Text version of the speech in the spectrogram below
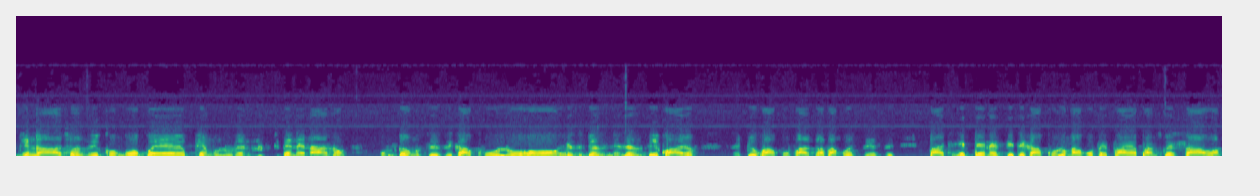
ndingatsho zikho ngokwephengululo endiludibene nalo umntu ongusisi kakhulu or izinto ezininzi ezibikwayo zibikwa kubantu abangoosisi but ibenefit kakhulu ngakumbi phaya phantsi kweshawa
